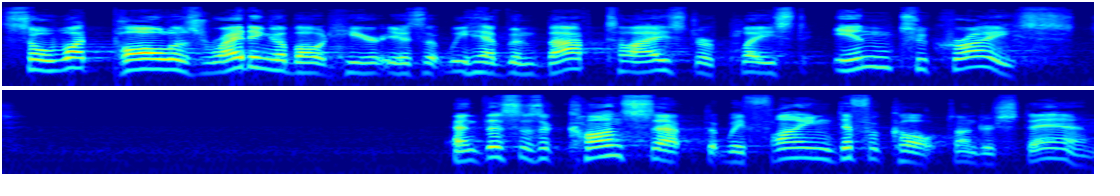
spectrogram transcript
So, what Paul is writing about here is that we have been baptized or placed into Christ. And this is a concept that we find difficult to understand.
